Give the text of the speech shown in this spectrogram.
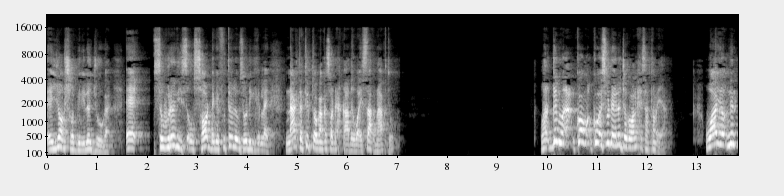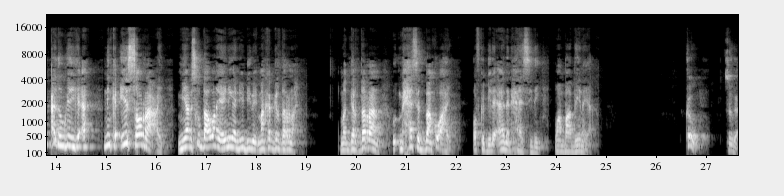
ee yoon shoobinila jooga ee sawiradiisa uu soo dhigay futole uu soo dhigi kari lahay naagtan tiktokan ka soo dhex qaaday waa isaaq naagto kuwa swidhan ila jooga waan la xisaabtamaya. Waayo nin cadowgayga ah ninka ii soo raacay miyaan isku daawanaya inigaa nii dhiibay maan ka gardarana. Ma gardaraan maxasad baan ku ahay. Qofka bila'aadan xaasiday waan baabiinayaa kow suga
